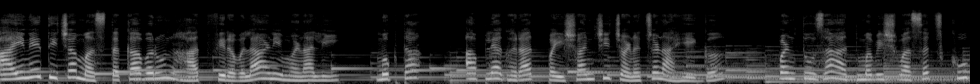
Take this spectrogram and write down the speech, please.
आईने तिच्या मस्तकावरून हात फिरवला आणि म्हणाली मुक्ता आपल्या घरात पैशांची चणचण आहे ग. पण तुझा आत्मविश्वासच खूप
